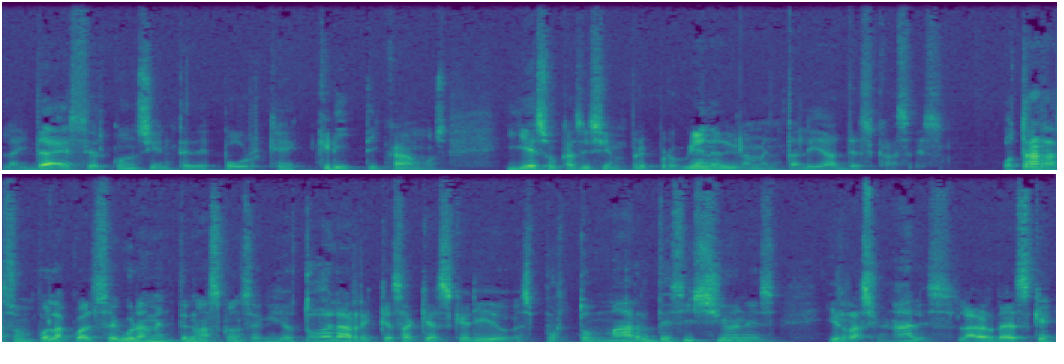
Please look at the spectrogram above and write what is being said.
La idea es ser consciente de por qué criticamos y eso casi siempre proviene de una mentalidad de escasez. Otra razón por la cual seguramente no has conseguido toda la riqueza que has querido es por tomar decisiones irracionales. La verdad es que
